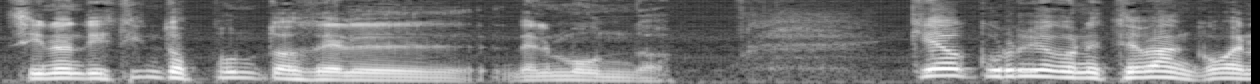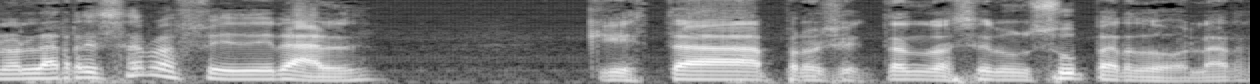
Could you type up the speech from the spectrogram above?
sino en distintos puntos del, del mundo. ¿Qué ocurrió con este banco? Bueno, la Reserva Federal, que está proyectando hacer un superdólar,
